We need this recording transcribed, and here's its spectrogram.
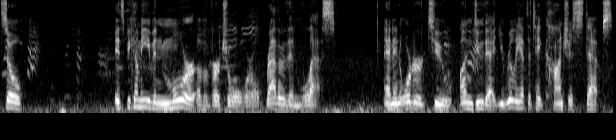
So it's becoming even more of a virtual world rather than less. And in order to undo that, you really have to take conscious steps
